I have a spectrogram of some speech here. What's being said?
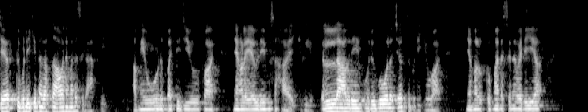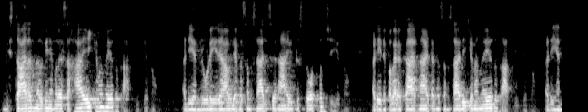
ചേർത്ത് പിടിക്കുന്ന കർത്താവിനെ മനസ്സിലാക്കി അങ്ങയോട് പറ്റി ജീവിപ്പാൻ ഞങ്ങളെവരെയും സഹായിക്കുകയും എല്ലാവരെയും ഒരുപോലെ ചേർത്ത് പിടിക്കുവാൻ ഞങ്ങൾക്ക് മനസ്സിന് വലിയ വിസ്താരം നൽകി ഞങ്ങളെ സഹായിക്കണമേ എന്ന് പ്രാർത്ഥിക്കുന്നു. അടിയനിലൂടെ ഈ രാവിലെ അങ്ങ് സംസാരിച്ചതിനായിട്ട് സ്തോത്രം ചെയ്യുന്നു. അടിയന് പകരക്കാരനായിട്ട് അങ്ങ് സംസാരിക്കണമേ എന്ന് പ്രാർത്ഥിക്കുന്നു. അടിയൻ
